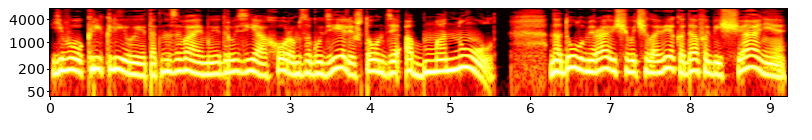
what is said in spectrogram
его крикливые так называемые друзья хором загудели, что он где обманул, надул умирающего человека, дав обещание,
